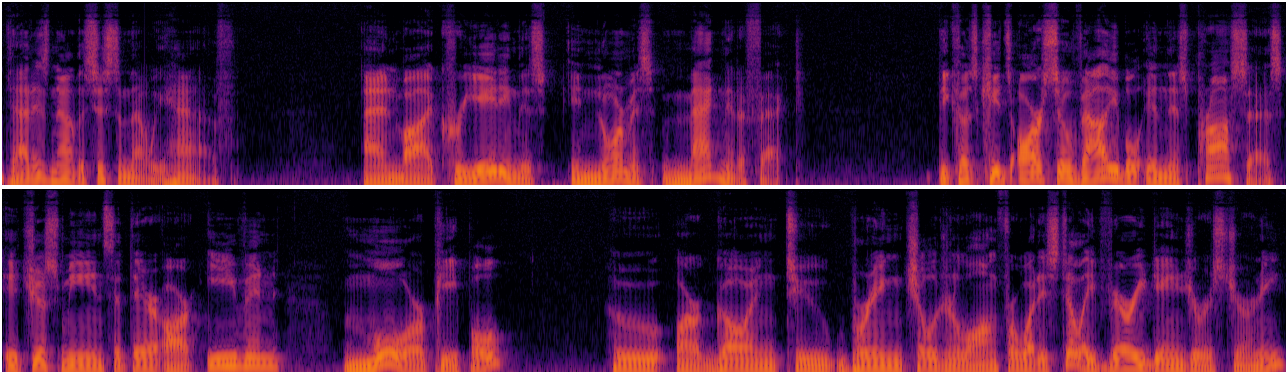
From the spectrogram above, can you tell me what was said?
That is now the system that we have. And by creating this enormous magnet effect, because kids are so valuable in this process, it just means that there are even more people who are going to bring children along for what is still a very dangerous journey.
